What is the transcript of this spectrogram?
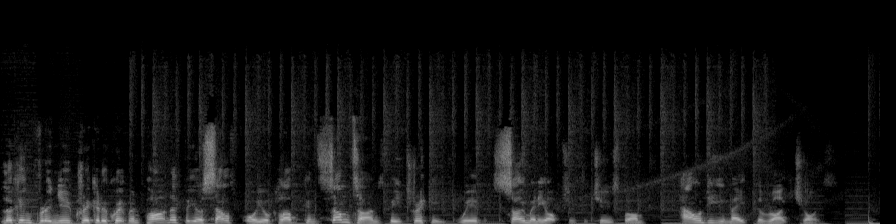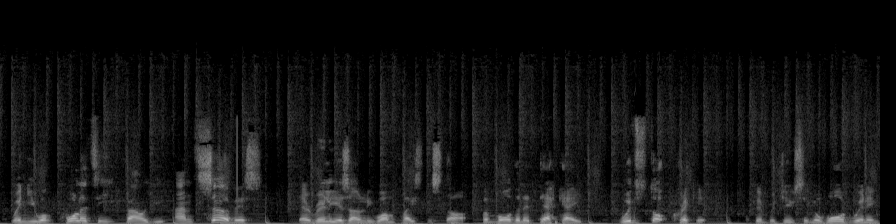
Looking for a new cricket equipment partner for yourself or your club can sometimes be tricky with so many options to choose from. How do you make the right choice? When you want quality, value, and service, there really is only one place to start. For more than a decade, Woodstock Cricket been producing award winning,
